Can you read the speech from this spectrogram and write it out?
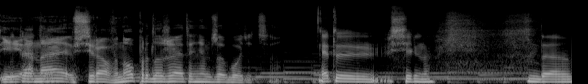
И Вот это. она все равно продолжает о нем заботиться. это сильно. Да.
